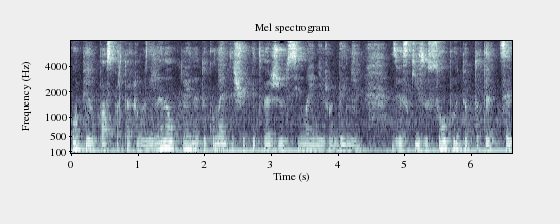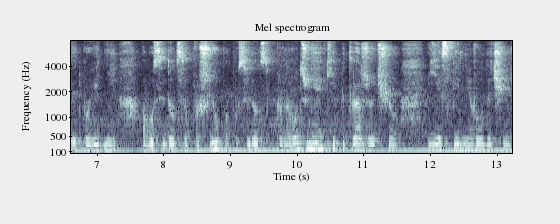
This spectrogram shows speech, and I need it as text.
копію паспорта громадянина України, документи, що підтверджують сімейні родинні зв'язки з особою, тобто це відповідні або свідоцтво про шлюб, або свідоцтво про народження, які підтверджують, що є спільні родичі.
